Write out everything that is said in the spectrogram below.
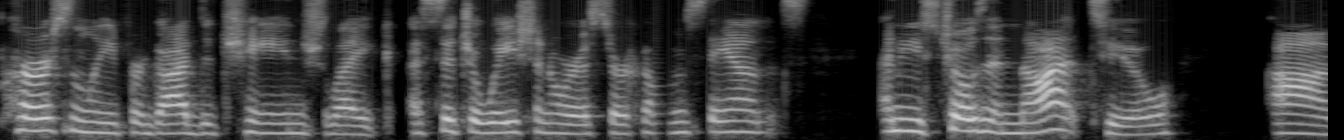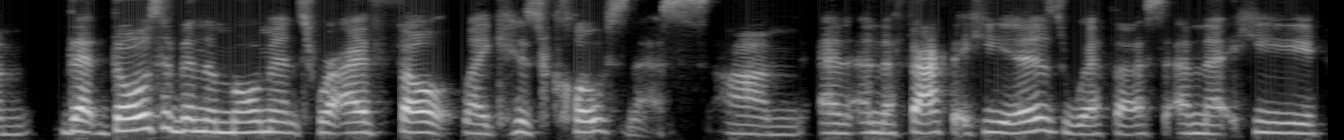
personally for God to change like a situation or a circumstance and he's chosen not to um, that those have been the moments where I've felt like his closeness um, and, and the fact that he is with us and that he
